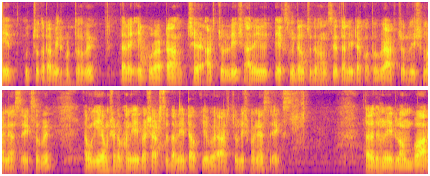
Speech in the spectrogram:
এই উচ্চতাটা বের করতে হবে। তাহলে এই পুরাটা হচ্ছে আটচল্লিশ আর এই এক্স মিটার উচ্চতে ভাঙছে, তাহলে এটা কত হবে? আটচল্লিশ মাইনাস এক্স হবে। এবং এই অংশটা ভাঙে এই পাশে আসছে, তাহলে এটাও কী হবে? আটচল্লিশ মাইনাস এক্স তাহলে দেখুন এই লম্ব আর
